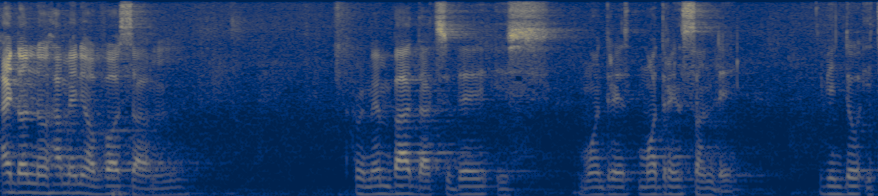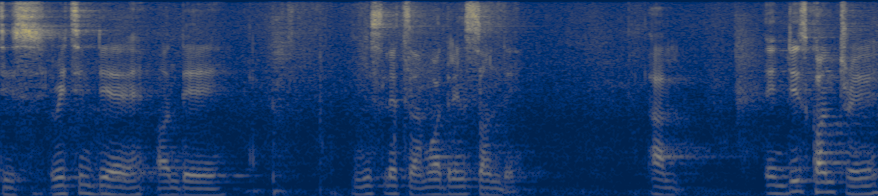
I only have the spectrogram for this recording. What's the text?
I don't know how many of us um, remember that today is Mothering, Mothering Sunday, even though it is written there on the newsletter Mothering Sunday. Um, in this country,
